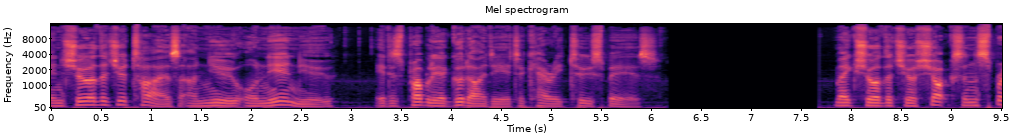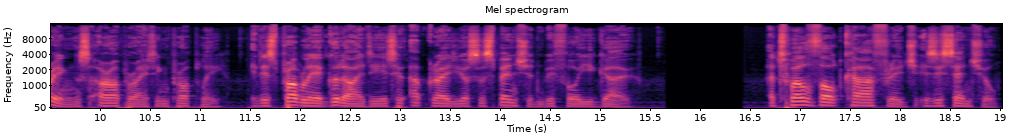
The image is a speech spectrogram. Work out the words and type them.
Ensure that your tyres are new or near new. It is probably a good idea to carry two spares. Make sure that your shocks and springs are operating properly. It is probably a good idea to upgrade your suspension before you go. A 12 volt car fridge is essential.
